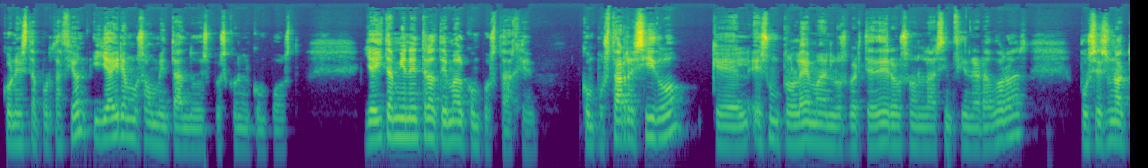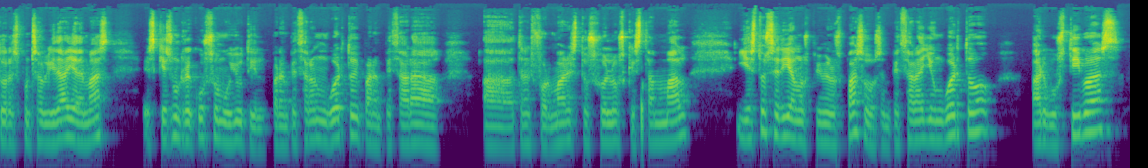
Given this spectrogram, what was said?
con, esta aportación y ya iremos aumentando después con el compost. Y ahí también entra el tema del compostaje. Compostar residuo, que es un problema en los vertederos o en las incineradoras, pues es un acto de responsabilidad y además es que es un recurso muy útil para empezar un huerto y para empezar a, a transformar estos suelos que están mal. Y estos serían los primeros pasos, empezar ahí un huerto, arbustivas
